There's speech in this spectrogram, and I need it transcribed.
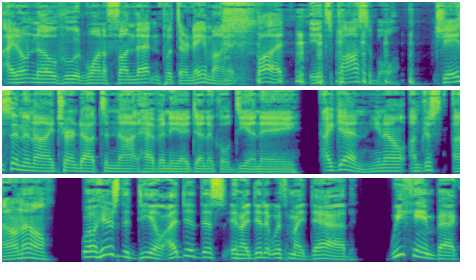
I don't know who would want to fund that and put their name on it, but it's possible. Jason and I turned out to not have any identical DNA. Again, you know, I'm just, I don't know. Well, here's the deal. I did this and I did it with my dad. We came back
